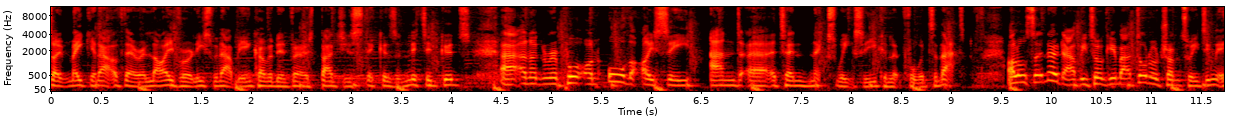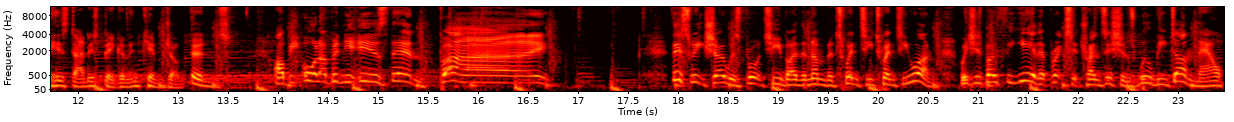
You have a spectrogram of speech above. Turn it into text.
don't make it out of there alive, or at least without being covered in various badges, stickers, and knitted goods. Uh, and I'm going to report on all that I see and uh, attend next week, so you can look forward to that. I'll also no doubt be talking about Donald Trump tweeting that his dad is bigger than Kim Jong Un's. I'll be all up in your ears then. Bye! This week's show was brought to you by the number 2021, which is both the year that Brexit transitions will be done now,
